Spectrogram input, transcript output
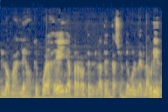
lo más lejos que puedas de ella para no tener la tentación de volverla a abrir.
